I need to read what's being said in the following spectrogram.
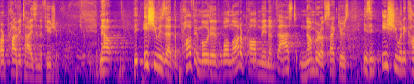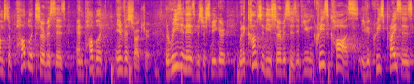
are privatized in the future. Now, the issue is that the profit motive, while not a problem in a vast number of sectors, is an issue when it comes to public services and public infrastructure. The reason is, Mr. Speaker, when it comes to these services, if you increase costs, if you increase prices,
